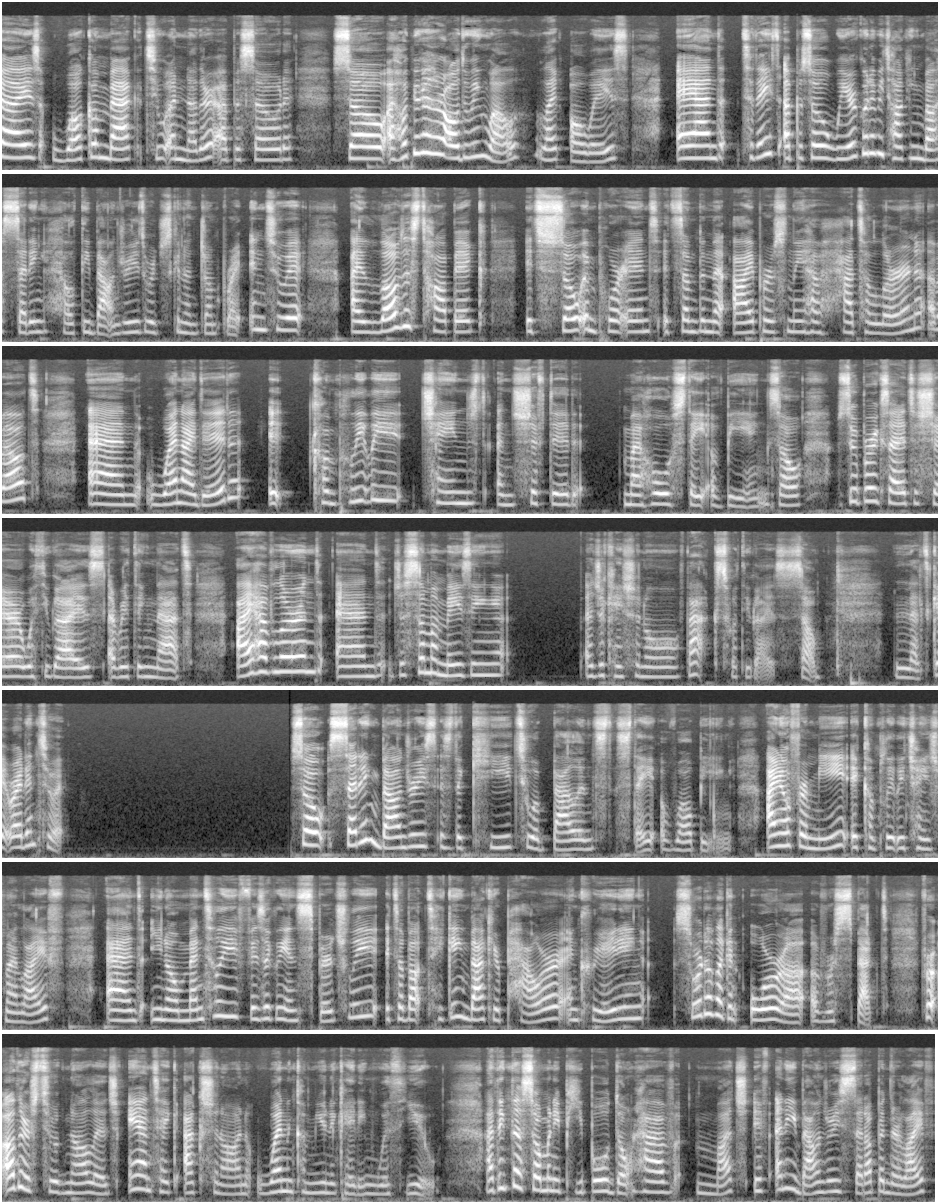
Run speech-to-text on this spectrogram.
guys, welcome back to another episode. So, I hope you guys are all doing well, like always. And today's episode, we are going to be talking about setting healthy boundaries. We're just going to jump right into it. I love this topic. It's so important. It's something that I personally have had to learn about. And when I did, it completely changed and shifted my whole state of being. So I'm super excited to share with you guys everything that I have learned and just some amazing educational facts with you guys. So let's get right into it. So, setting boundaries is the key to a balanced state of well being. I know for me, it completely changed my life. And, you know, mentally, physically, and spiritually, it's about taking back your power and creating sort of like an aura of respect for others to acknowledge and take action on when communicating with you. I think that so many people don't have much, if any, boundaries set up in their life,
